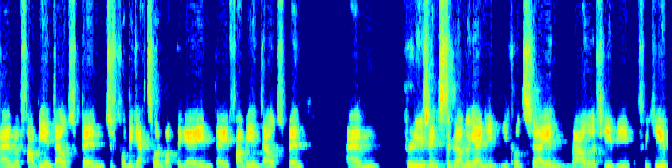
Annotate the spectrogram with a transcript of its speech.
um, and Fabian Delph's been just probably get to on about the game. Dave Fabian Delph's been um, perusing Instagram again, you, you could say, and rather than a few a few,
